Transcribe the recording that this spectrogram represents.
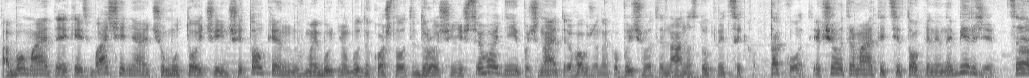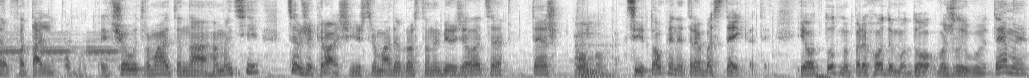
Або маєте якесь бачення, чому той чи інший токен в майбутньому буде коштувати дорожче, ніж сьогодні, і починаєте його вже накопичувати на наступний цикл. Так от, якщо ви тримаєте ці токени на біржі, це фатальна помилка. Якщо ви тримаєте на гаманці, це вже краще, ніж тримати просто на біржі, але це теж помилка. Ці токени треба стейкати. І от тут ми переходимо до важливої теми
